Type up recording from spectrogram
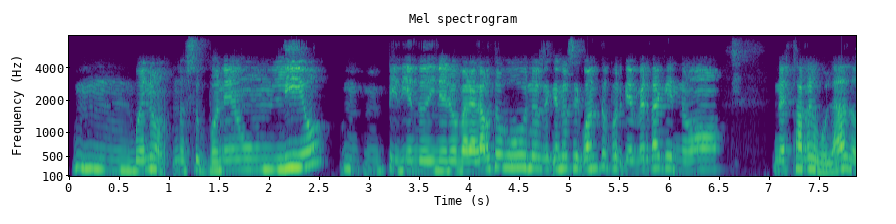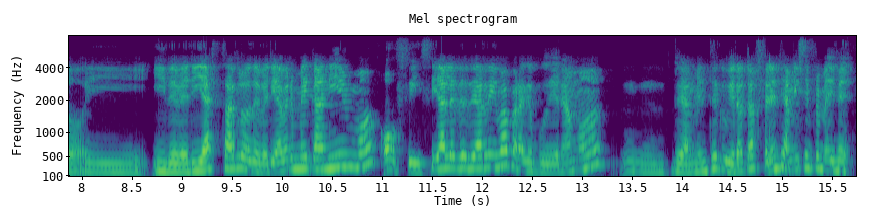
mm, bueno, nos supone un lío mm, pidiendo dinero para el autobús, no sé qué, no sé cuánto, porque es verdad que no, no está regulado y, y, debería estarlo, debería haber mecanismos oficiales desde arriba para que pudiéramos mm, realmente que hubiera transferencia. A mí siempre me dicen,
